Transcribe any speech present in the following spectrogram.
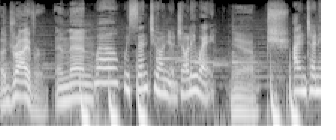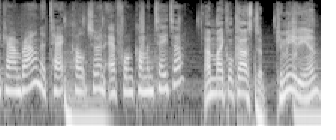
a driver, and then. Well, we sent you on your jolly way. Yeah. Psh. I'm Tony Karen Brown, a tech, culture, and F1 commentator. I'm Michael Kosta, comedian,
